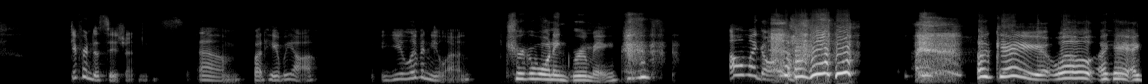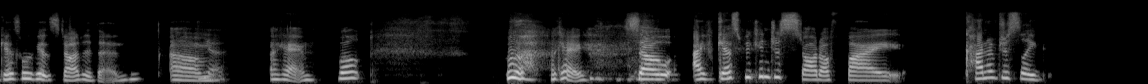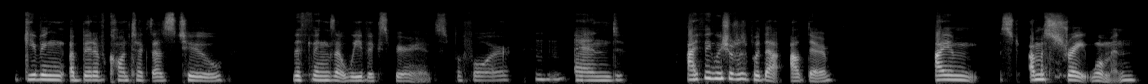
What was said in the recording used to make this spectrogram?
different decisions. Um, but here we are. You live and you learn. trigger warning grooming Oh my God. okay well okay i guess we'll get started then um yeah. okay well okay so i guess we can just start off by kind of just like giving a bit of context as to the things that we've experienced before. Mhm. and i think we should just put that out there. I am I'm a straight woman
